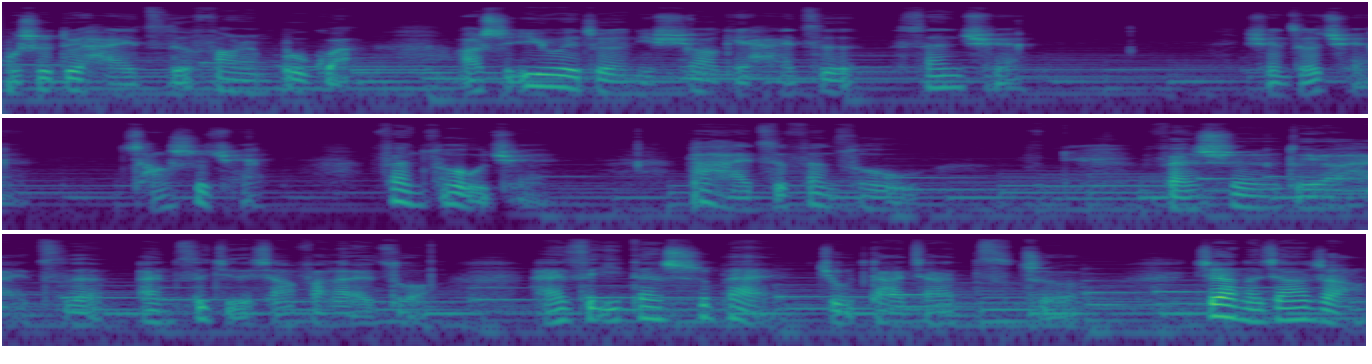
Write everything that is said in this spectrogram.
不是对孩子放任不管，而是意味着你需要给孩子三权：选择权、尝试权。犯错误权，怕孩子犯错误，凡事都要孩子按自己的想法来做。孩子一旦失败，就大加自责。这样的家长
